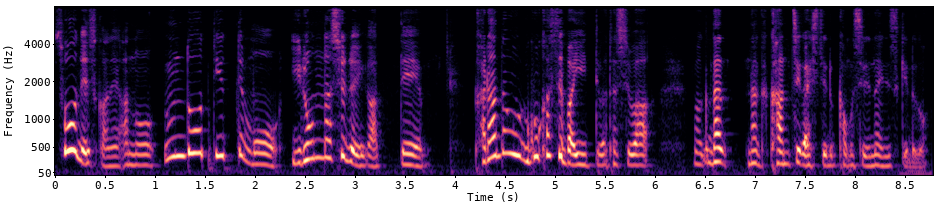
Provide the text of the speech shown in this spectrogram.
そうですかね。あの、運動って言ってもいろんな種類があって、体を動かせばいいって私は、まあ、ななんか勘違いしてるかもしれないですけれど、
